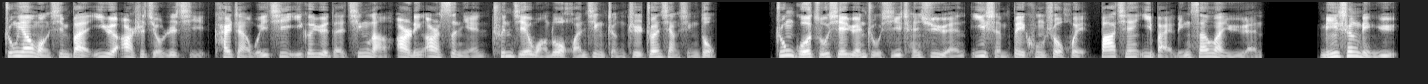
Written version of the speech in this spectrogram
中央网信办一月二十九日起开展为期一个月的“清朗”二零二四年春节网络环境整治专项行动。中国足协原主席陈戌源一审被控受贿八千一百零三万余元。民生领域，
